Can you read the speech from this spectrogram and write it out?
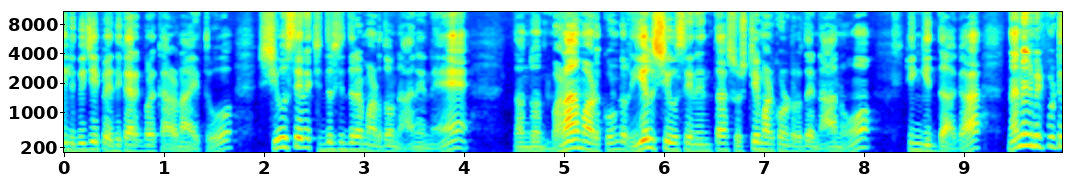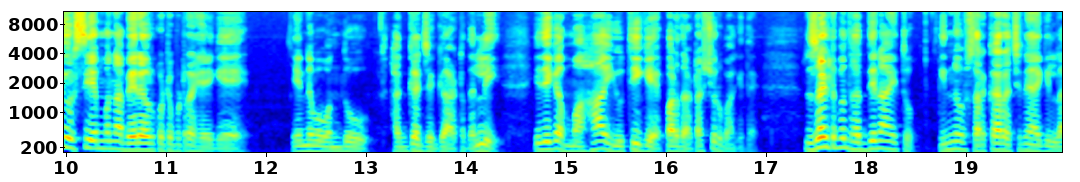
ಇಲ್ಲಿ ಬಿ ಜೆ ಪಿ ಅಧಿಕಾರಕ್ಕೆ ಬರೋ ಕಾರಣ ಆಯಿತು. ಶಿವಸೇನೆ ಛಿದ್ರ ಛಿದ್ರ ಮಾಡಿದೋ ನಾನೇ ನಂದೊಂದು ಬಣ ಮಾಡಿಕೊಂಡು ರಿಯಲ್ ಶಿವಸೇನೆ ಅಂತ ಸೃಷ್ಟಿ ಮಾಡ್ಕೊಂಡಿರೋದೆ ನಾನು, ಹಿಂಗಿದ್ದಾಗ ನನ್ನನ್ನು ಬಿಟ್ಬಿಟ್ಟು ಇವ್ರು ಸಿ ಎಮ್ಮನ್ನು ಬೇರೆಯವ್ರು ಕೊಟ್ಟುಬಿಟ್ರೆ ಹೇಗೆ? ಎನ್ನುವ ಒಂದು ಹಗ್ಗ ಜಗ್ಗಾಟದಲ್ಲಿ ಇದೀಗ ಮಹಾಯುತಿಗೆ ಪರದಾಟ ಶುರುವಾಗಿದೆ. ರಿಸಲ್ಟ್ ಬಂದು ಹತ್ತು ದಿನ ಆಯಿತು. ಇನ್ನೂ ಸರ್ಕಾರ ರಚನೆ ಆಗಿಲ್ಲ.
